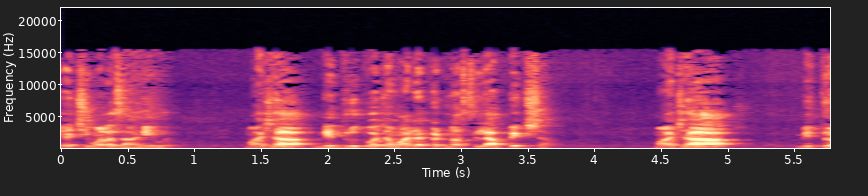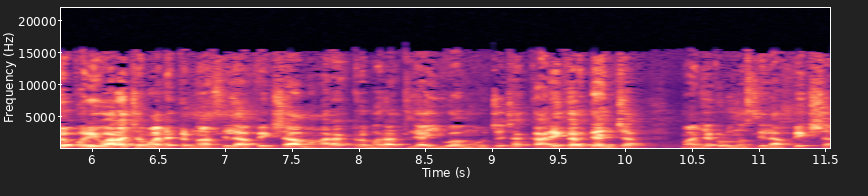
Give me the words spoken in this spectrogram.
याची मला जाणीव आहे. माझ्या नेतृत्वाच्या माझ्याकडनं असलेल्या अपेक्षा माझ्या मित्र परिवाराच्या माझ्याकडनं असलेल्या अपेक्षा महाराष्ट्रभरातल्या युवा मोर्चाच्या कार्यकर्त्यांच्या माझ्याकडून असलेल्या अपेक्षा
